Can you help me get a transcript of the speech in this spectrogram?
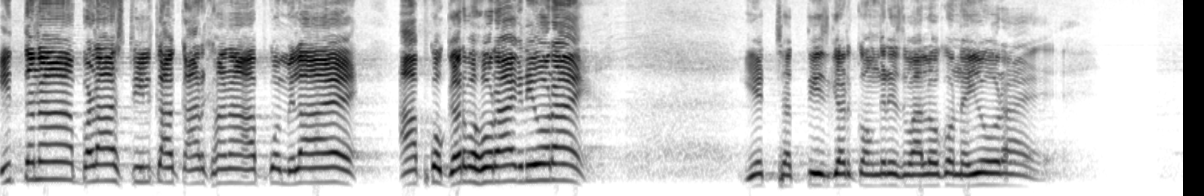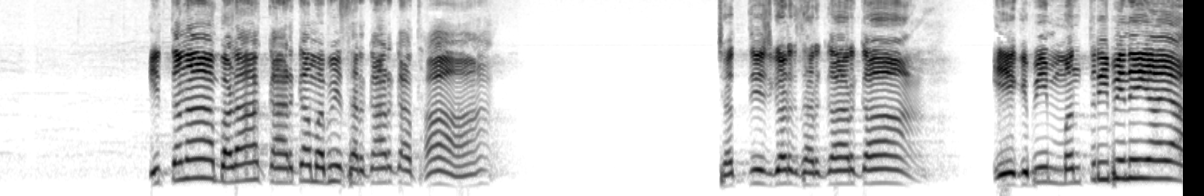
इतना बड़ा स्टील का कारखाना आपको मिला है। आपको गर्व हो रहा है कि नहीं हो रहा है? ये छत्तीसगढ़ कांग्रेस वालों को नहीं हो रहा है। इतना बड़ा कार्यक्रम अभी सरकार का था। छत्तीसगढ़ सरकार का एक भी मंत्री भी नहीं आया,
